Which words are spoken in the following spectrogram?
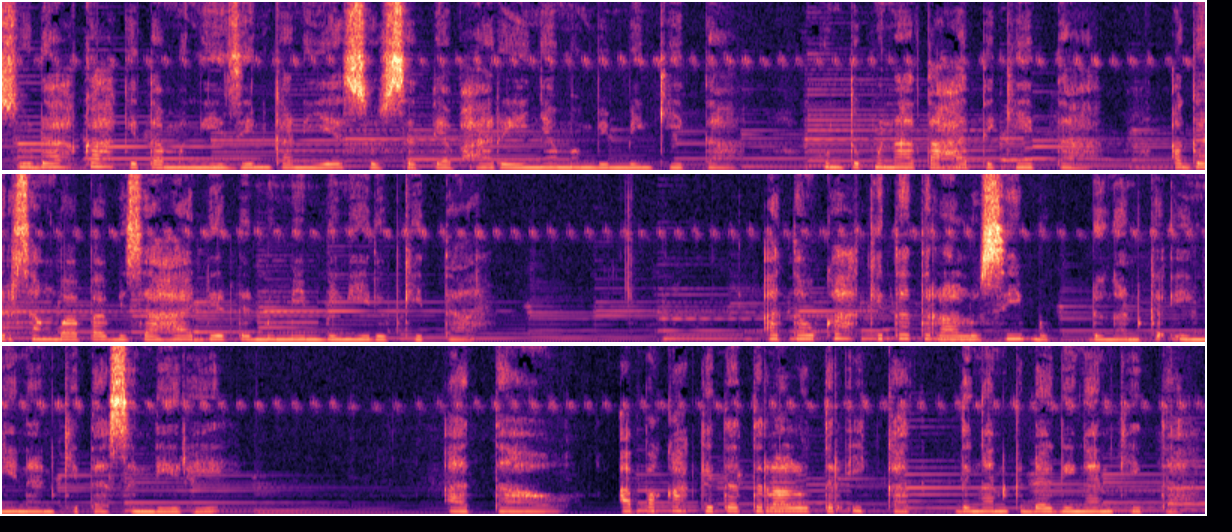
Sudahkah kita mengizinkan Yesus setiap harinya membimbing kita untuk menata hati kita agar Sang Bapa bisa hadir dan membimbing hidup kita? Ataukah kita terlalu sibuk dengan keinginan kita sendiri? Atau apakah kita terlalu terikat dengan kedagingan kita?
